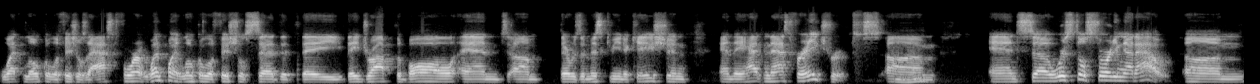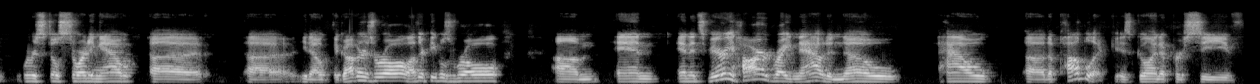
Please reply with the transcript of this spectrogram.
what local officials asked for. At one point, local officials said that they they dropped the ball and um, there was a miscommunication and they hadn't asked for any troops. Mm-hmm. Um, and so we're still sorting that out. Um, we're still sorting out, uh, uh, you know, the governor's role, other people's role, um, and and it's very hard right now to know how uh, the public is going to perceive,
